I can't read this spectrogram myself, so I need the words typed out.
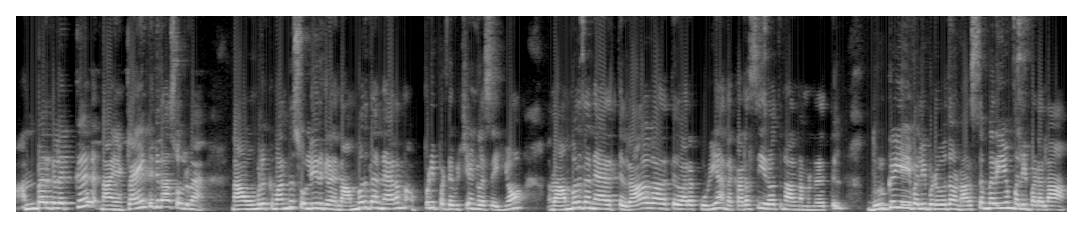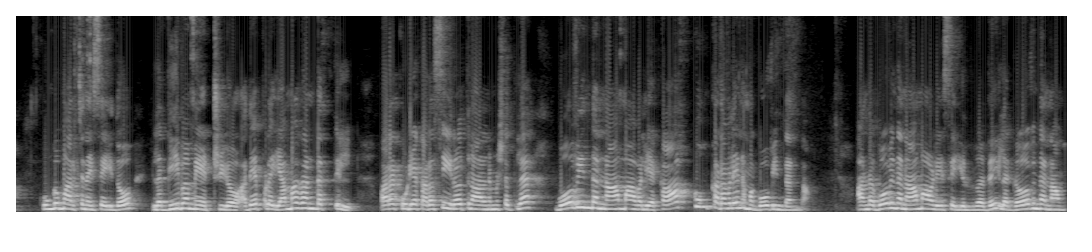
அன்பர்களுக்கு நான் என் கிளைண்ட்டுக்கு தான் சொல்லுவேன். நான் உங்களுக்கு வந்து சொல்லியிருக்கிறேன். இந்த அமிர்த நேரம் அப்படிப்பட்ட விஷயங்களை செய்யும். அந்த அமிர்த நேரத்தில் ராகு காலத்தில் வரக்கூடிய அந்த கடைசி இருபத்தி நாலு மணி நேரத்தில் துர்கையை வழிபடுவதும் நரசிம்மரையும் வழிபடலாம். குங்குமார்ச்சனை செய்தோ இல்லை தீபம் ஏற்றியோ அதே போல் யமகண்டத்தில் வரக்கூடிய கடைசி இருபத்தி நாலு நிமிஷத்தில் கோவிந்தன் நாமாவளியை காக்கும் கடவுளே நம்ம கோவிந்தன் தான். அந்த கோவிந்த நாமாவளியை செய்வது இல்லை கோவிந்த நாம்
